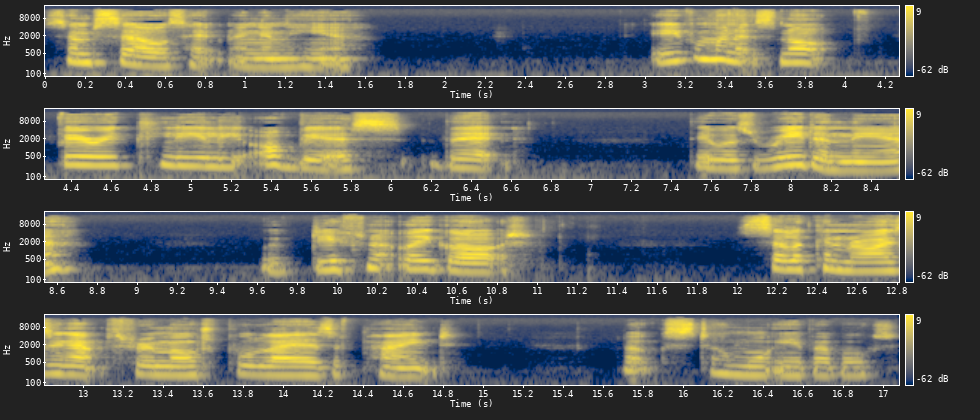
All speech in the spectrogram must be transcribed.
some cells happening in here. Even when it's not very clearly obvious that there was red in there, we've definitely got silicon rising up through multiple layers of paint. Look, still more air bubbles.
